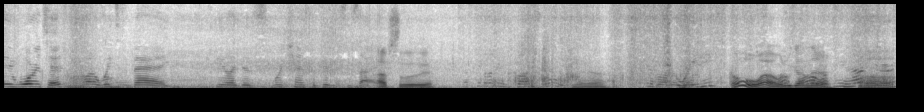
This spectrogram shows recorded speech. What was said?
is warranted. A lot of weight to the bag. I feel like there's more chance for goodness inside. Absolutely. Let's take a look at this box. Oh, Yeah, yeah. it's a little bit weighty. Oh wow, what do we got oh, in there? What do we have Oh, here?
